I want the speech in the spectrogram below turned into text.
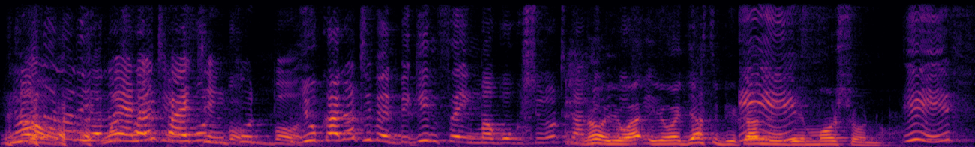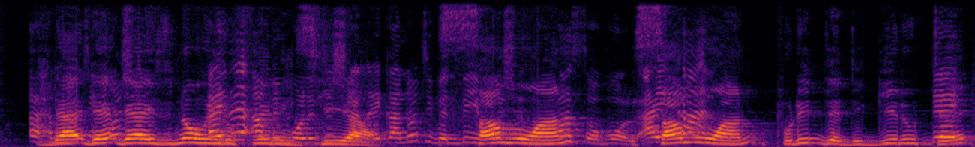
No, No, no, no, you're we are not not fighting football. You cannot even begin saying Magogo should not come No, in you are, office. you are just becoming If- emotional. If I'm There, not there, there is emotional. no By ill then, I'm a feelings politician. here. I cannot even be someone, emotional. First of all, I someone pleaded They guilty pleaded-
